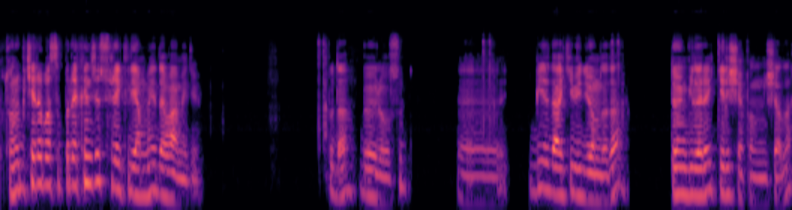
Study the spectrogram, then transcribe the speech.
Butonu bir kere basıp bırakınca sürekli yanmaya devam ediyor. Bu da böyle olsun. Ee, bir dahaki videomda da döngülere giriş yapalım inşallah.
